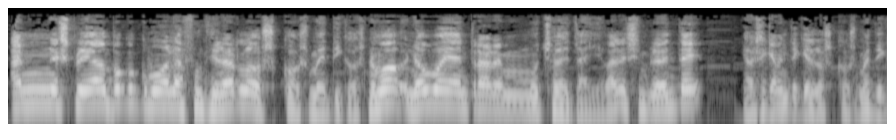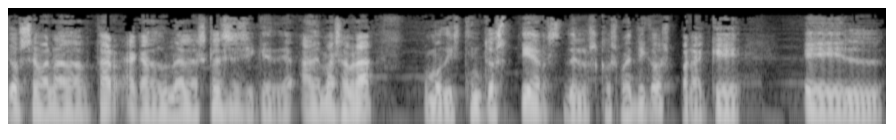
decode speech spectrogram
Han explicado un poco cómo van a funcionar los cosméticos. No, no voy a entrar en mucho detalle, ¿vale? Simplemente básicamente que los cosméticos se van a adaptar a cada una de las clases y que de, además habrá como distintos tiers de los cosméticos para que el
